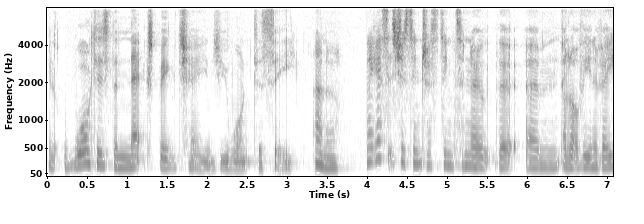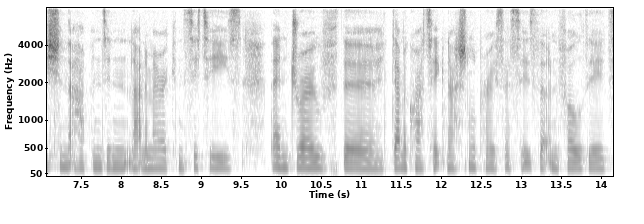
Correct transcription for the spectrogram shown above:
you know, what is the next big change you want to see? Anna. I guess it's just interesting to note that um, a lot of the innovation that happened in Latin American cities then drove the democratic national processes that unfolded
